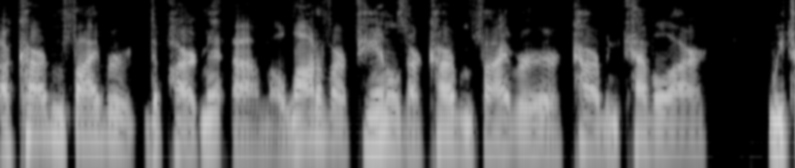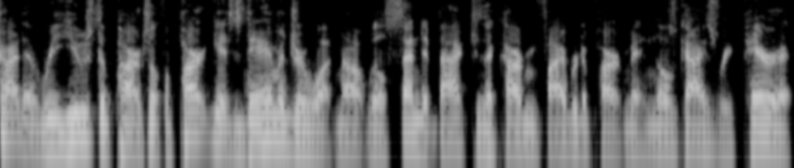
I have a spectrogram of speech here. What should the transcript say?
a carbon fiber department. Um, a lot of our panels are carbon fiber or carbon Kevlar. We try to reuse the part. So if a part gets damaged or whatnot, we'll send it back to the carbon fiber department and those guys repair it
